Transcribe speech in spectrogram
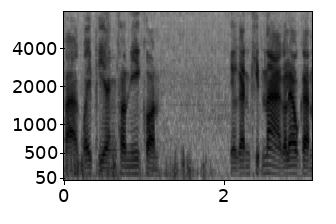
ฝากไว้เพียงเท่านี้ก่อน เจอกันคลิปหน้าก็แล้วกัน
